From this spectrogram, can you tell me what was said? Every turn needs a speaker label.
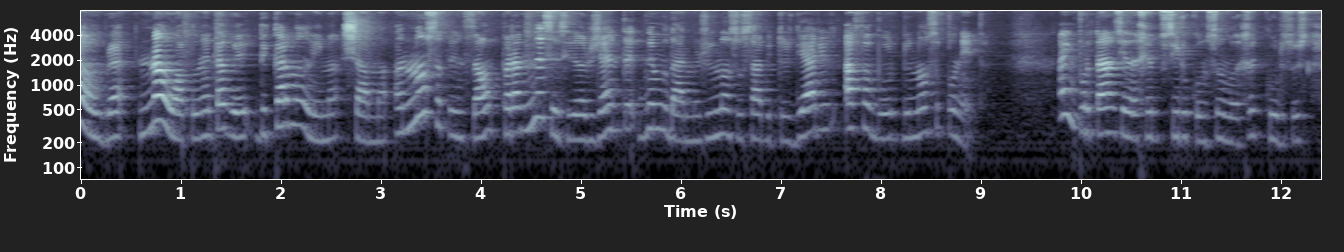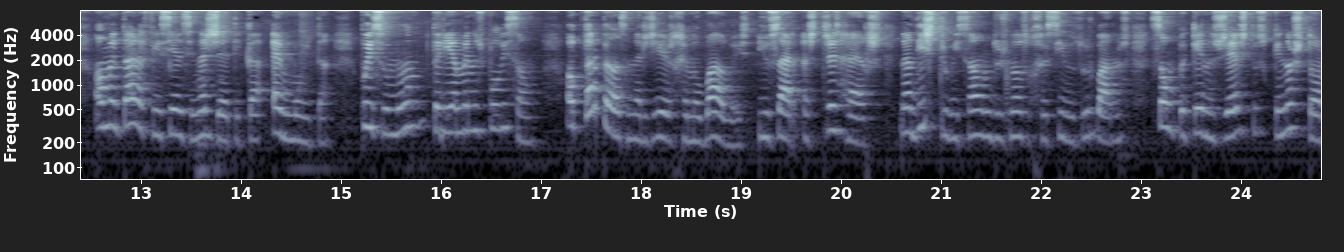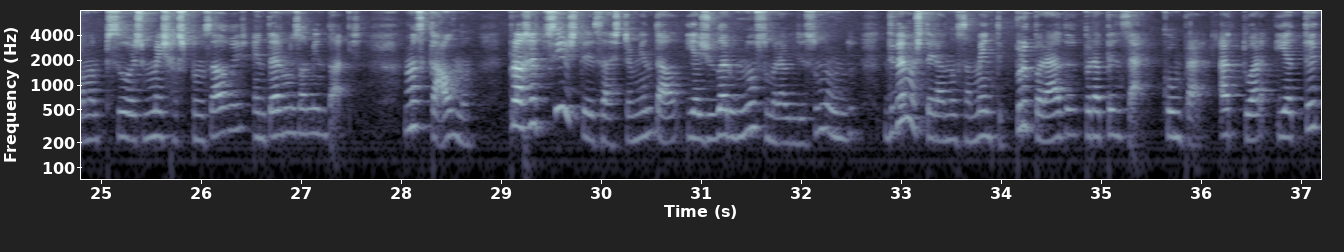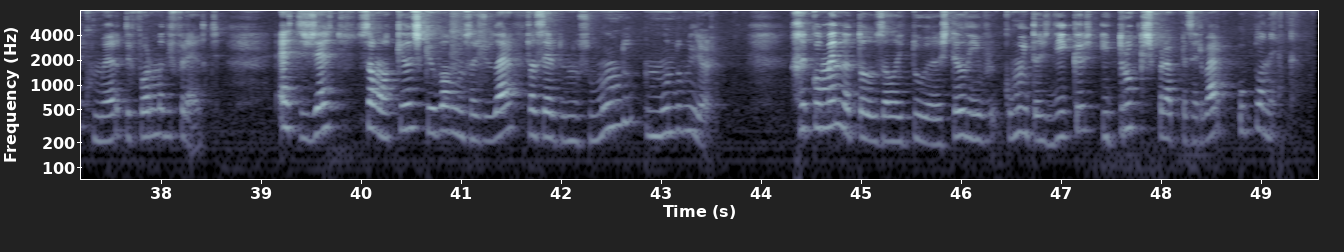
Speaker 1: A obra Não há Planeta B, de Carmen Lima, chama a nossa atenção para a necessidade urgente de mudarmos os nossos hábitos diários a favor do nosso planeta. A importância de reduzir o consumo de recursos, aumentar a eficiência energética é muita, pois o mundo teria menos poluição. Optar pelas energias renováveis e usar as três R's na distribuição dos nossos resíduos urbanos são pequenos gestos que nos tornam pessoas mais responsáveis em termos ambientais. Mas calma! Para reduzir este desastre ambiental e ajudar o nosso maravilhoso mundo, devemos ter a nossa mente preparada para pensar, comprar, atuar e até comer de forma diferente. Estes gestos são aqueles que vão nos ajudar a fazer do nosso mundo um mundo melhor. Recomendo a todos a leitura deste livro com muitas dicas e truques para preservar o planeta.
